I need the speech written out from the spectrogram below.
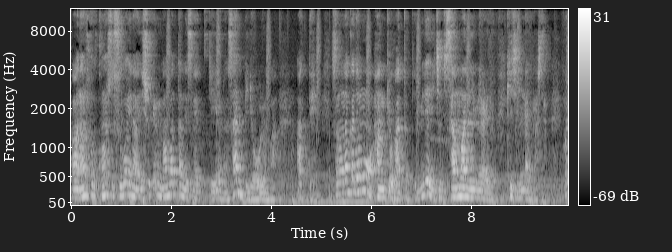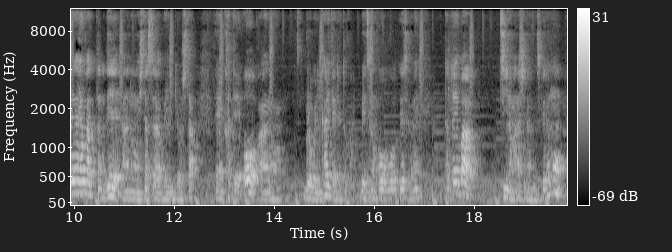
ああなるほどこの人すごいな一生懸命頑張ったんですねっていうような賛否両論があってその中でも反響があったっていう意味で1日3万人見られる記事になりました。これが良かったのであのひたすら勉強した、過程をあのブログに書いたりだとか別の方法ですよね。例えば次の話なんですけども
